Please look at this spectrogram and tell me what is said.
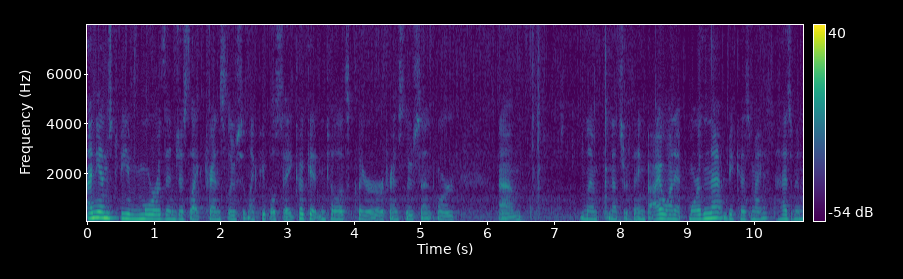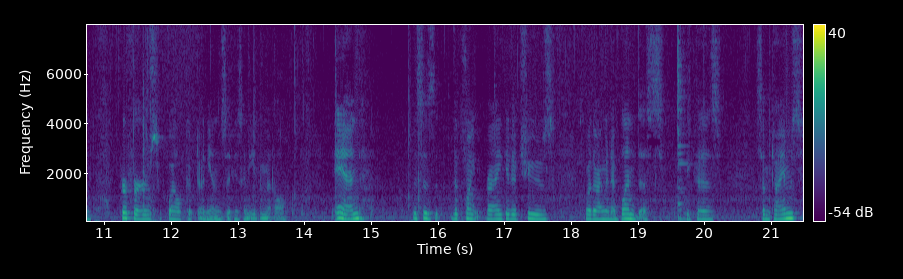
onions to be more than just like translucent, like people say, cook it until it's clear or translucent or um, limp and that sort of thing. But I want it more than that because my husband prefers well-cooked onions if he's going to eat them at all. And this is the point where I get to choose whether I'm going to blend this because sometimes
